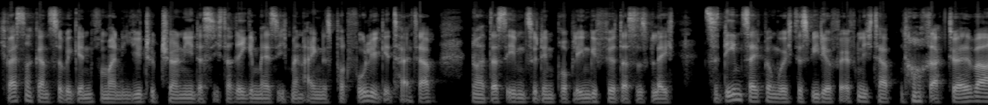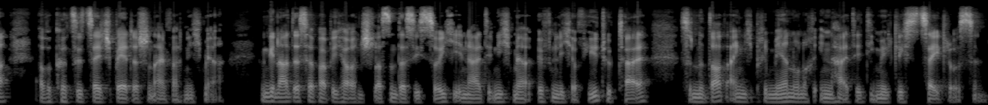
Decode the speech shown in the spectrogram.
Ich weiß noch ganz zu Beginn von meiner YouTube-Journey, dass ich da regelmäßig mein eigenes Portfolio geteilt habe. Nur hat das eben zu dem Problem geführt, dass es vielleicht zu dem Zeitpunkt, wo ich das Video veröffentlicht habe, noch aktuell war, aber kurze Zeit später schon einfach nicht mehr. Und genau deshalb habe ich auch entschlossen, dass ich solche Inhalte nicht mehr öffentlich auf YouTube teile, sondern dort eigentlich primär nur noch Inhalte, die möglichst zeitlos sind.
